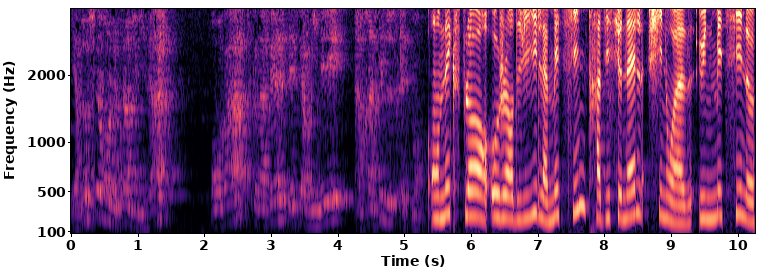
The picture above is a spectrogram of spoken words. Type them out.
et en observant le teint du visage, on va, ce qu'on appelle, déterminer un principe de traitement. On explore aujourd'hui la médecine traditionnelle chinoise, une médecine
